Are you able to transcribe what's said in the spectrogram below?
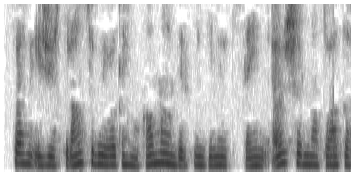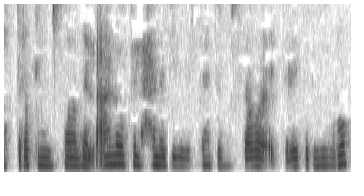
سهم إيجيترانس بيواجه مقاومة عند الاتنين جنيه وتسعين قرش بنتوقع اختراق المستوى ده لأعلى وفي الحالة دي بنستهدف مستوى التلاتة جنيه وربع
